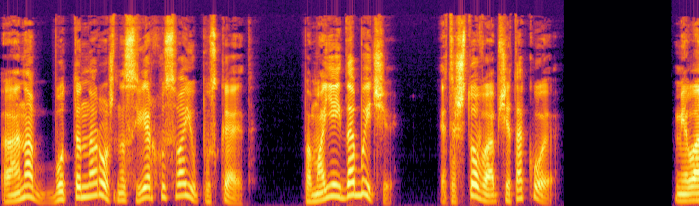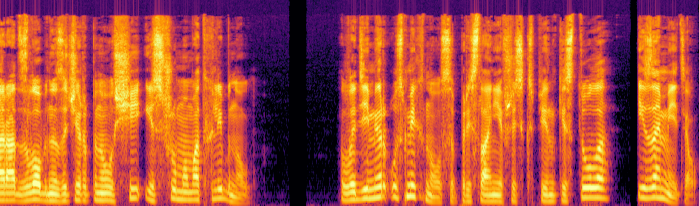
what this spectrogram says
а она будто нарочно сверху свою пускает. По моей добыче. Это что вообще такое?» Милорад злобно зачерпнул щи и с шумом отхлебнул. Владимир усмехнулся, прислонившись к спинке стула, и заметил.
